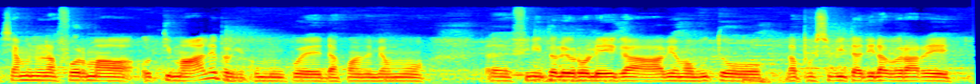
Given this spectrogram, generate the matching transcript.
siamo in una forma ottimale perché comunque da quando abbiamo eh, finito l'Eurolega abbiamo avuto la possibilità di lavorare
